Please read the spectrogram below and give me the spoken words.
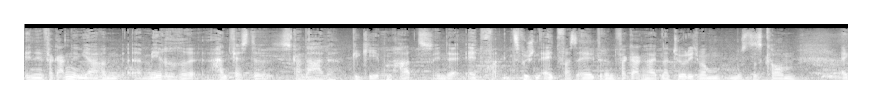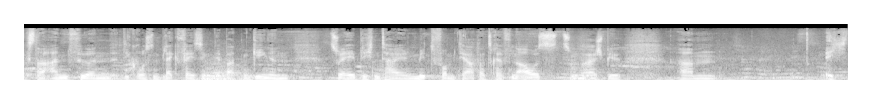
in den vergangenen Jahren äh, mehrere handfeste Skandale gegeben hat. In der etwa, inzwischen etwas älteren Vergangenheit natürlich. Man muss das kaum extra anführen. Die großen Blackfacing-Debatten gingen zu erheblichen Teilen mit vom Theatertreffen aus. Zum Beispiel ähm, ich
